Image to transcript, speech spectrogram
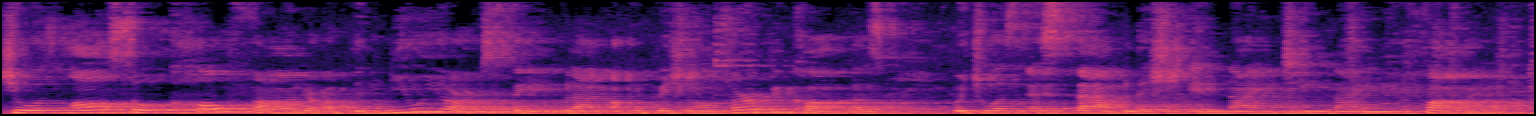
She was also co-founder of the New York State Black Occupational Therapy Caucus, which was established in 1995.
